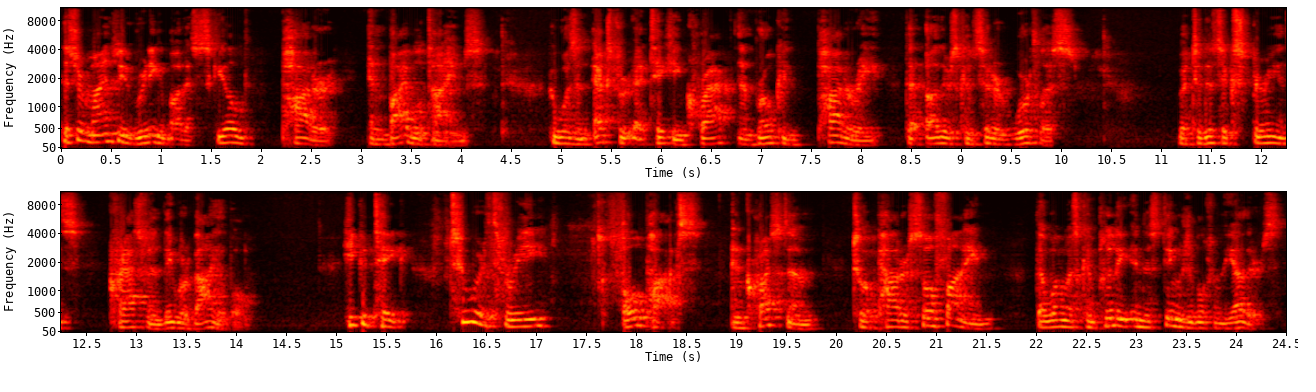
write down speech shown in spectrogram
This reminds me of reading about a skilled potter in Bible times who was an expert at taking cracked and broken pottery that others considered worthless. But to this experienced craftsman, they were valuable. He could take two or three old pots and crushed them to a powder so fine that one was completely indistinguishable from the others.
